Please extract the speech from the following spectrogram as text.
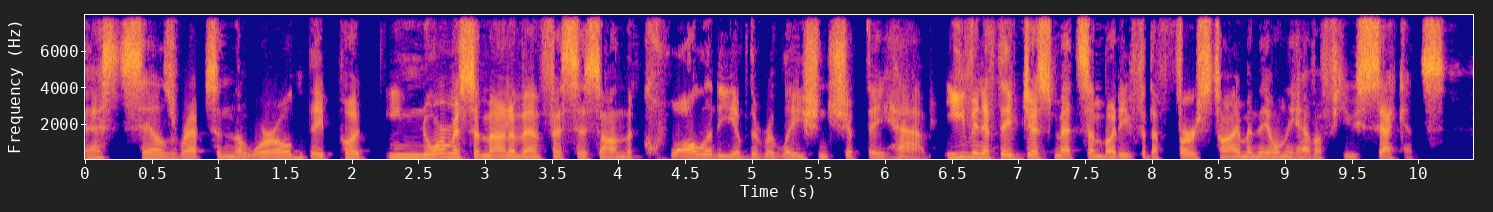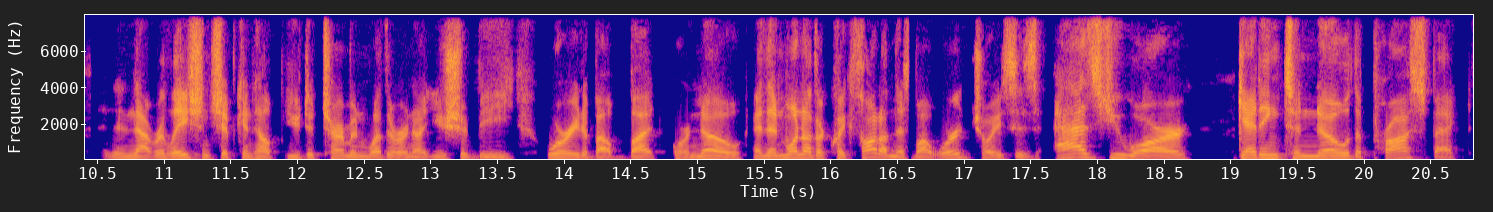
best sales reps in the world they put enormous amount of emphasis on the quality of the relationship they have even if they've just met somebody for the first time and they only have a few seconds and that relationship can help you determine whether or not you should be worried about but or no. And then one other quick thought on this about word choice is as you are getting to know the prospect,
